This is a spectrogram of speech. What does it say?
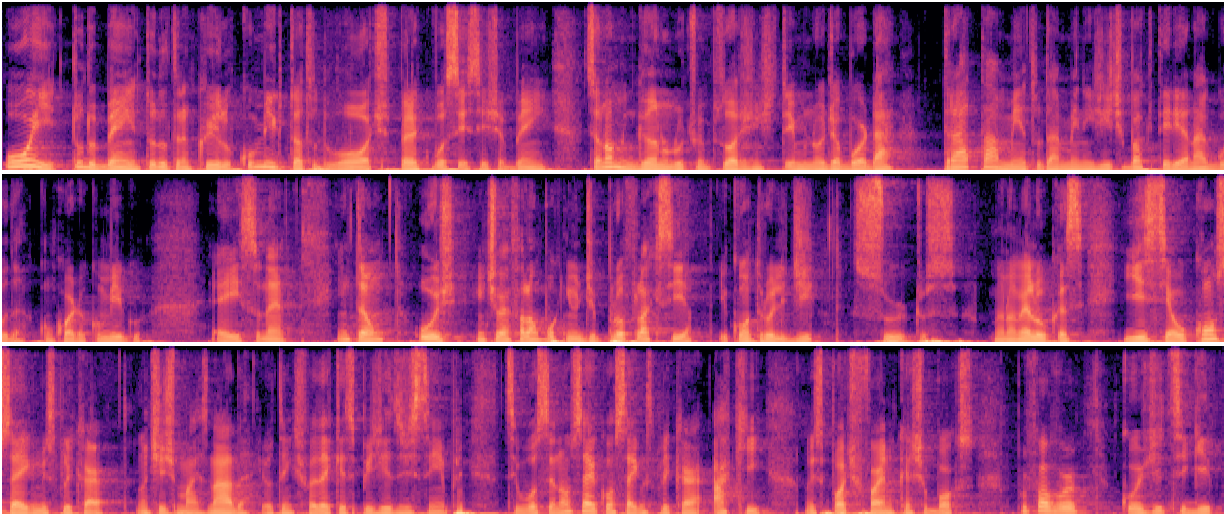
Oi, tudo bem? Tudo tranquilo? Comigo tá tudo ótimo, espero que você esteja bem. Se eu não me engano, no último episódio a gente terminou de abordar tratamento da meningite bacteriana aguda. Concorda comigo? É isso, né? Então, hoje a gente vai falar um pouquinho de profilaxia e controle de surtos. Meu nome é Lucas e esse é o Consegue Me Explicar. Antes de mais nada, eu tenho que fazer aqueles pedidos de sempre. Se você não segue Consegue Me Explicar aqui no Spotify, no Cashbox, por favor, cogite seguir.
